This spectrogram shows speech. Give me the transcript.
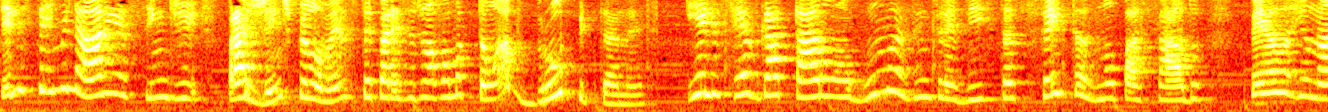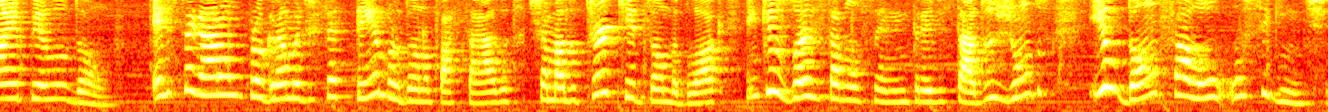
eles terminarem assim, de. pra gente pelo menos ter parecido de uma forma tão abrupta, né? E eles resgataram algumas entrevistas feitas no passado pela Hyunai e pelo Dom. Eles pegaram um programa de setembro do ano passado, chamado Tur Kids on the Block, em que os dois estavam sendo entrevistados juntos e o Dom falou o seguinte.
